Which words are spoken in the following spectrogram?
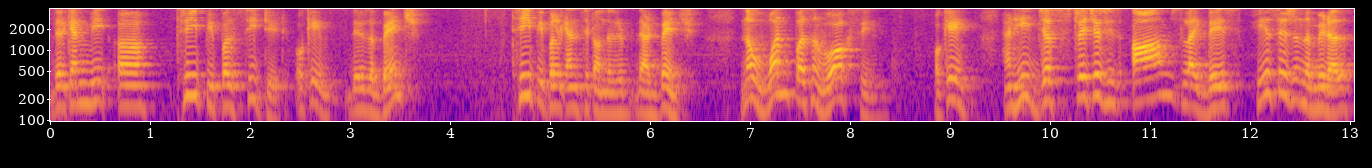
there can be uh, three people seated. Okay, there is a bench. Three people can sit on the, that bench. Now one person walks in. Okay, and he just stretches his arms like this. He sits in the middle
